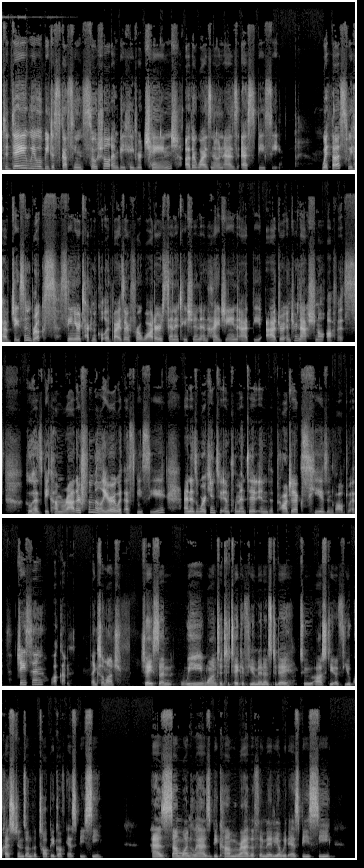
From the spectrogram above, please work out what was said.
Today, we will be discussing social and behavior change, otherwise known as SBC. With us, we have Jason Brooks, Senior Technical Advisor for Water, Sanitation, and Hygiene at the ADRA International Office, who has become rather familiar with SBC and is working to implement it in the projects he is involved with. Jason, welcome. Thanks so much. Jason, we wanted to take a few minutes today to ask you a few questions on the topic of SBC. As someone who has become rather familiar with SBC,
